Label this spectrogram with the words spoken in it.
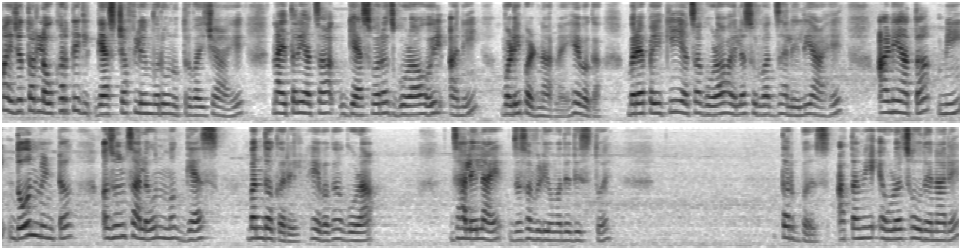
पाहिजे तर लवकर ते गॅसच्या फ्लेमवरून उतरवायचे आहे. नाहीतर याचा गॅसवरच गोळा होईल आणि वडी पडणार नाही. हे बघा बऱ्यापैकी याचा गोळा व्हायला सुरुवात झालेली आहे. आणि आता मी दोन मिनटं अजून चालवून मग गॅस बंद करेल. हे बघा गोळा झालेला आहे जसा व्हिडिओमध्ये दिसतो आहे तर बस आता मी एवढंच होऊ देणार आहे.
